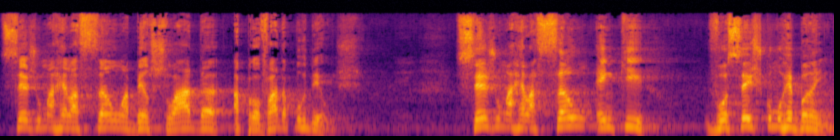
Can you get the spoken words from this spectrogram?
seja uma relação abençoada, aprovada por Deus seja uma relação em que vocês, como rebanho,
